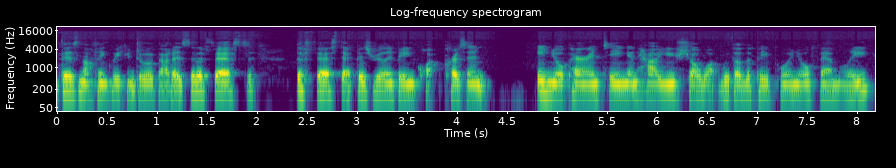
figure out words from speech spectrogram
there's nothing we can do about it. So the first the first step is really being quite present in your parenting and how you show up with other people in your family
